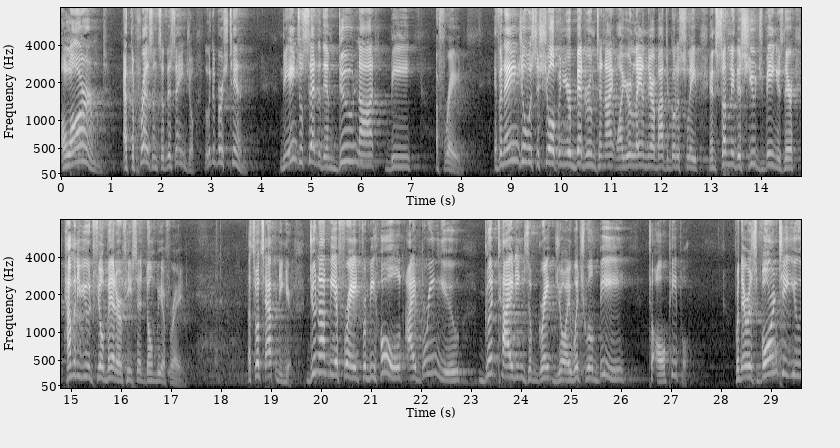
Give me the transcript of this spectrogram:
alarmed at the presence of this angel. Look at verse 10. The angel said to them, Do not be afraid. If an angel was to show up in your bedroom tonight while you're laying there about to go to sleep, and suddenly this huge being is there, how many of you would feel better if he said, Don't be afraid? That's what's happening here. Do not be afraid, for behold, I bring you good tidings of great joy, which will be to all people. For there is born to you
